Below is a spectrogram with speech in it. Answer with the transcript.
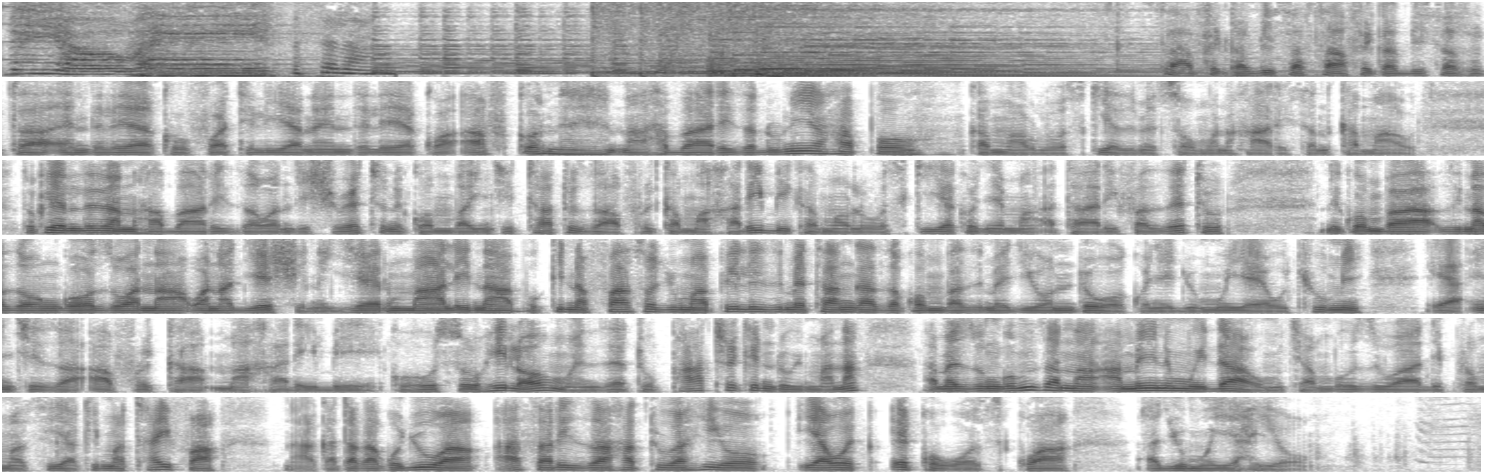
VOA. Assalam. Safi kabisa, safi kabisa. Tutaendelea kufuatilia naendelea kwa AFCON na habari za dunia hapo, kama ulivyosikia, zimesomwa na Harrison Kamau. Tukiendelea na habari za waandishi wetu, ni kwamba nchi tatu za Afrika Magharibi, kama ulivyosikia kwenye taarifa zetu, ni kwamba zinazoongozwa na wanajeshi Niger, Mali na Burkina Faso, Jumapili zimetangaza kwamba zimejiondoa kwenye jumuiya ya uchumi ya nchi za Afrika Magharibi. Kuhusu hilo, mwenzetu Patrick Nduimana amezungumza na Amin Mwidau, mchambuzi wa diplomasia ya kimataifa, na akataka kujua athari za hatua hiyo ya ECOWAS kwa jumuiya hiyo.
